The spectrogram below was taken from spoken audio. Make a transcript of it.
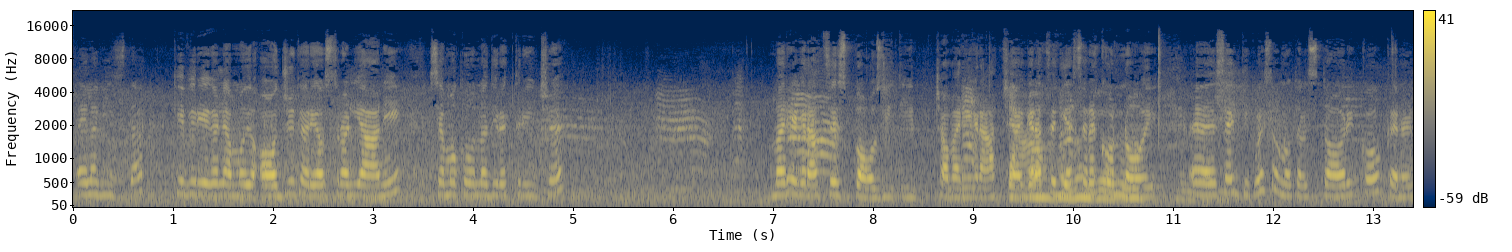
è la vista che vi regaliamo oggi cari australiani, siamo con la direttrice Maria Grazia Espositi. Ciao Maria Grazia, Ciao, grazie di essere buongiorno. con noi. Eh, senti, questo è un hotel storico che nel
